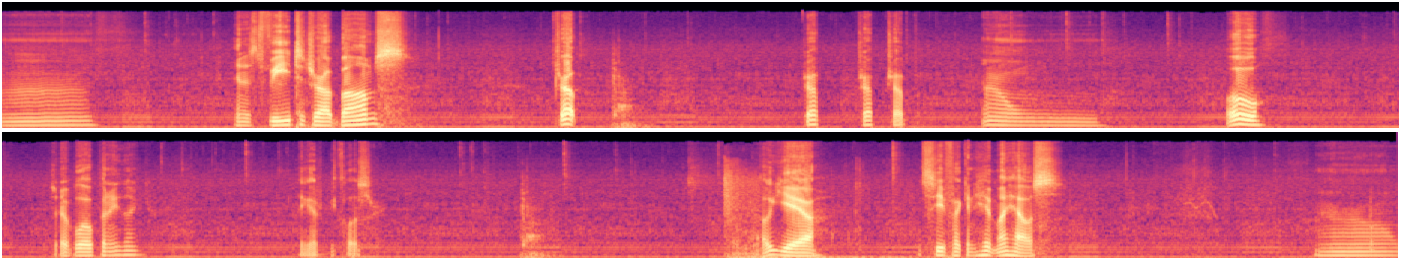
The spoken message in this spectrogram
Mm. And it's V to drop bombs. Drop. Drop, drop, drop. Oh. Oh. I blow up anything? They gotta be closer. Oh yeah. Let's see if I can hit my house. Um,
